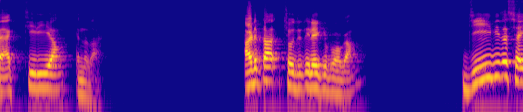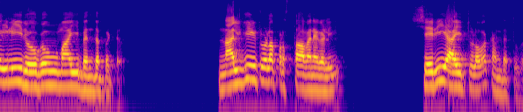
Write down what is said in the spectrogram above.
ബാക്ടീരിയ എന്നതാണ്. അടുത്ത ചോദ്യത്തിലേക്ക് പോകാം. ജീവിതശൈലി രോഗവുമായി ബന്ധപ്പെട്ട് നൽകിയിട്ടുള്ള പ്രസ്താവനകളിൽ ശരിയായിട്ടുള്ളവ കണ്ടെത്തുക.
